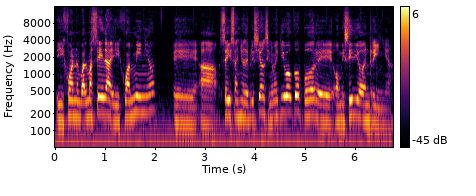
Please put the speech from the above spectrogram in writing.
y Juan Balmaceda y Juan Miño a 6 años de prisión, si no me equivoco, por homicidio en riña.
